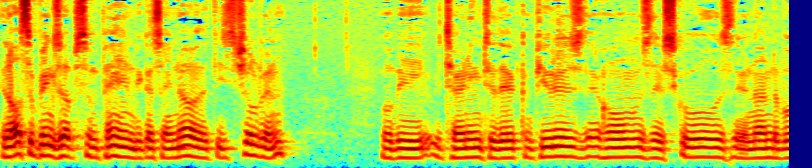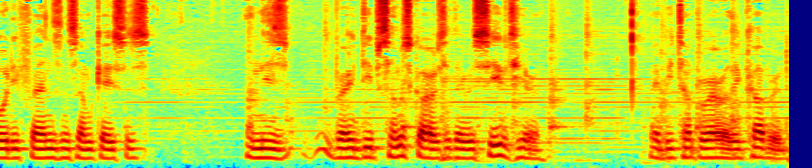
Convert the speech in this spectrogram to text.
It also brings up some pain because I know that these children will be returning to their computers, their homes, their schools, their non-devotee friends in some cases, and these very deep samskars that they received here may be temporarily covered.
